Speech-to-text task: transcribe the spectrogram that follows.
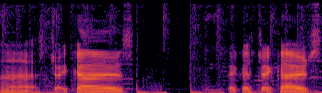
Uh, it's Jayco's. Jayco's, Jayco's.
